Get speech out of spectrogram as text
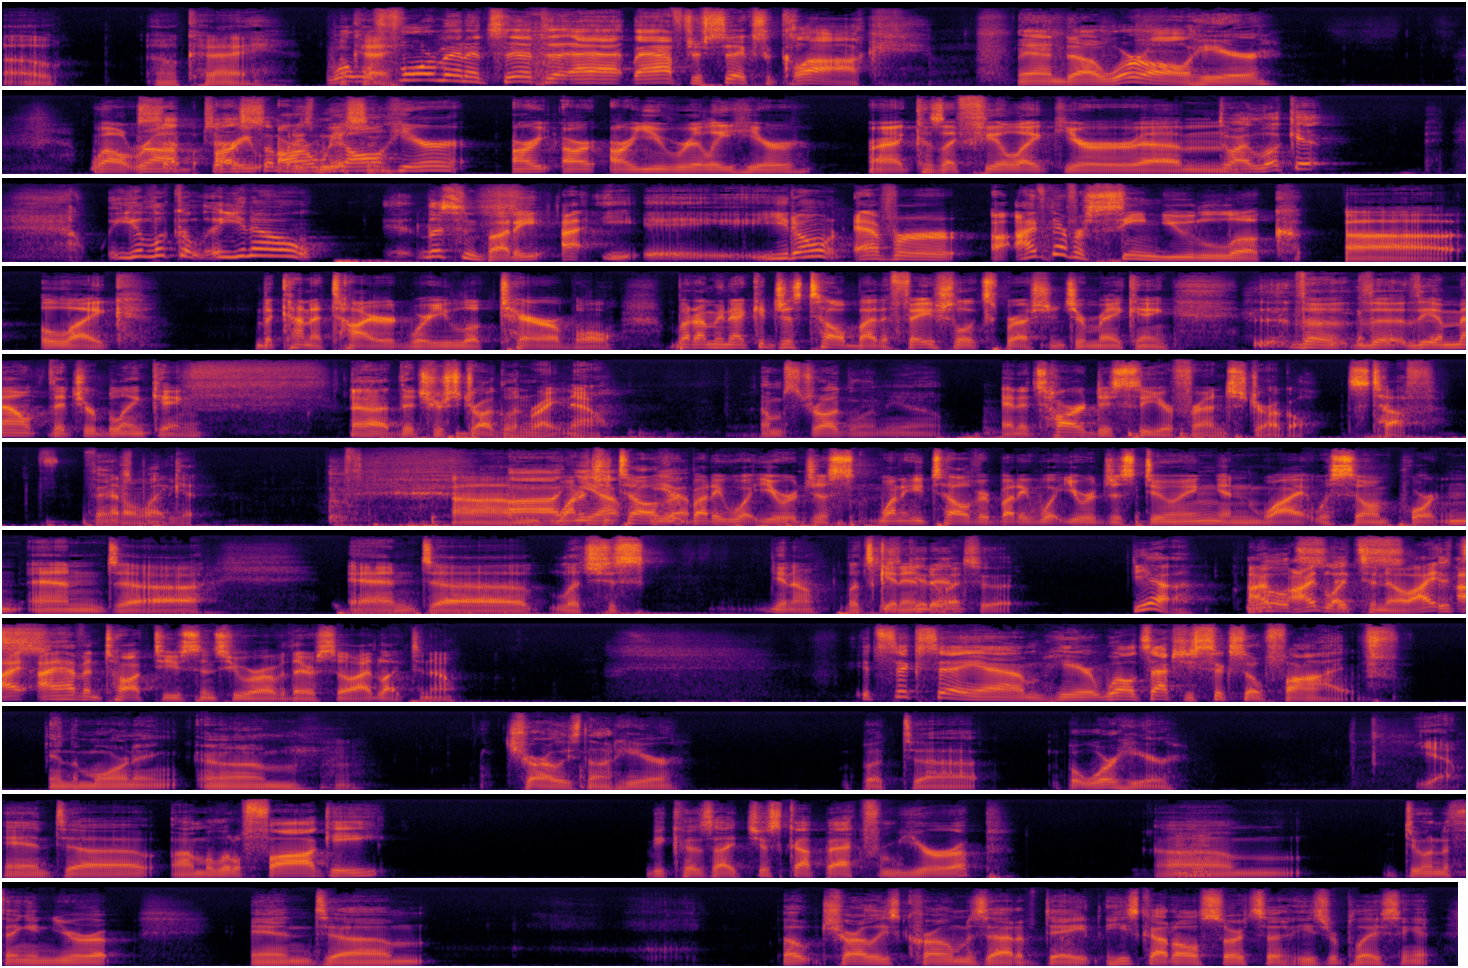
Oh, okay. Well, okay. we're four minutes into after six o'clock, and uh, we're all here. well, Rob, except, uh, are, you, are we all here? Are, are are you really here? All right, because I feel like you're. Um, Do I look it? you look. You know, listen, buddy. I, you don't ever. I've never seen you look uh, like the kind of tired where you look terrible. But I mean, I could just tell by the facial expressions you're making, the the the amount that you're blinking, uh, that you're struggling right now. I'm struggling. Yeah. and it's hard to see your friends struggle. It's tough. Thanks, I don't buddy. like it. Um, why don't yep, you tell yep. everybody what you were just? Why don't you tell everybody what you were just doing and why it was so important? And uh, and uh, let's just you know let's get, Get into, into it. it. Yeah, Well, I, I'd like to know. I, I I haven't talked to you since you were over there, so I'd like to know. It's 6 a.m. here. Well, it's actually 6:05 in the morning. Um, Mm-hmm. Charlie's not here, but uh, but we're here, Yeah. and uh, I'm a little foggy because I just got back from Europe, um, doing a thing in Europe, and um, oh, Charlie's Chrome is out of date. He's got all sorts of. He's replacing it.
